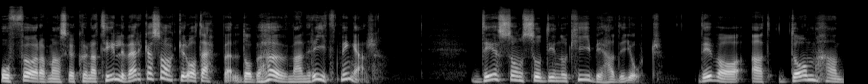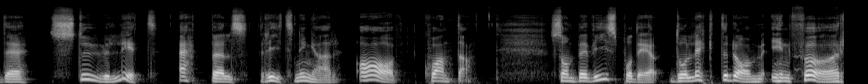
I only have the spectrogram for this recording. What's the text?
Och för att man ska kunna tillverka saker åt Apple, då behöver man ritningar. Det som Sodinokibi hade gjort, det var att de hade stulit Apples ritningar av Quanta. Som bevis på det, då läckte de inför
